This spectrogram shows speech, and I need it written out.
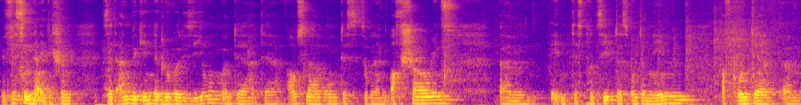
wir wissen eigentlich schon seit Anbeginn der Globalisierung und der, der Auslagerung des sogenannten Offshoring, ähm, eben das Prinzip, dass Unternehmen aufgrund der, ähm,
